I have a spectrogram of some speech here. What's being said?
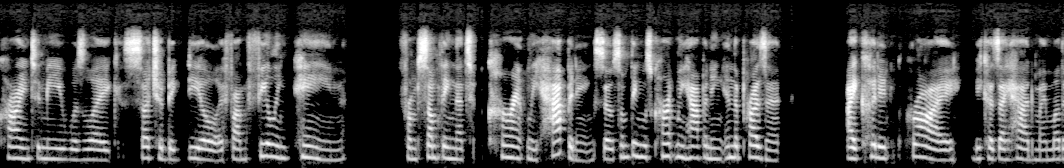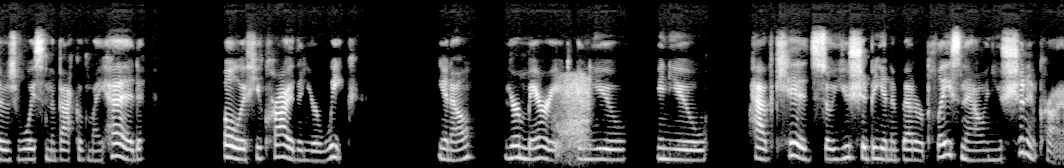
crying to me was like such a big deal. If I'm feeling pain from something that's currently happening, so something was currently happening in the present, I couldn't cry because I had my mother's voice in the back of my head. Oh, if you cry, then you're weak, you know? You're married and you and you have kids, so you should be in a better place now and you shouldn't cry.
